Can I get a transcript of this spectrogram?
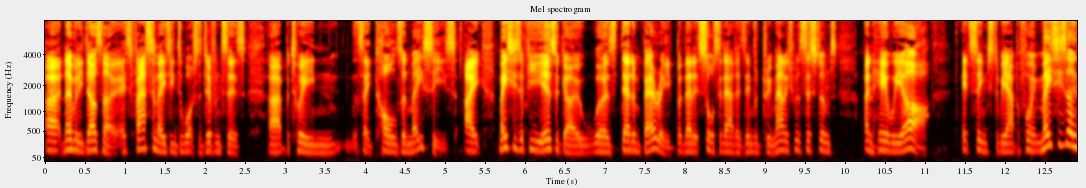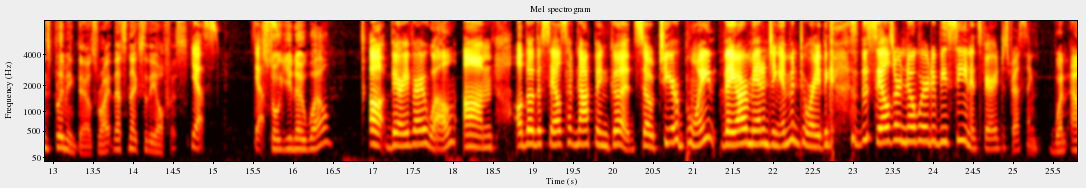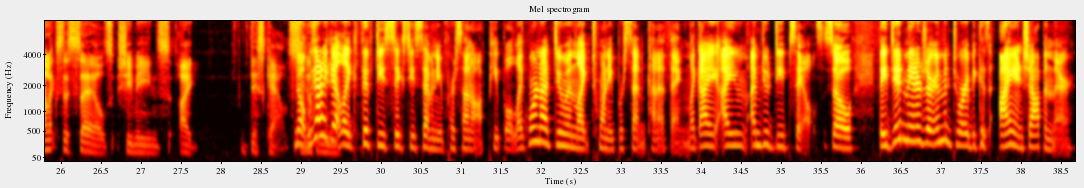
Uh, nobody does know. It's fascinating to watch the differences uh, between, say, Kohl's and Macy's. I, Macy's a few years ago was dead and buried, but then it sorted out its inventory management systems, and here we are. It seems to be outperforming. Macy's owns Bloomingdale's, right? That's next to the office. Yes. Yes. Store you know well. Oh, very, very well. Um, although the sales have not been good. So to your point, they are managing inventory because the sales are nowhere to be seen. It's very distressing. When Alix says sales, she means I discounts. No, we got to get like 50, 60, 70% off people. Like we're not doing like 20% kind of thing. Like I I I'm do deep sales. So they did manage their inventory because I ain't shopping there.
